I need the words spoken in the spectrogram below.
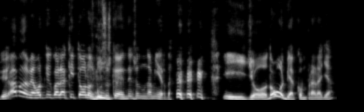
yo- yo, vámonos, mi amor, que igual aquí todos los buzos que venden son una mierda. y yo no volví a comprar allá.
